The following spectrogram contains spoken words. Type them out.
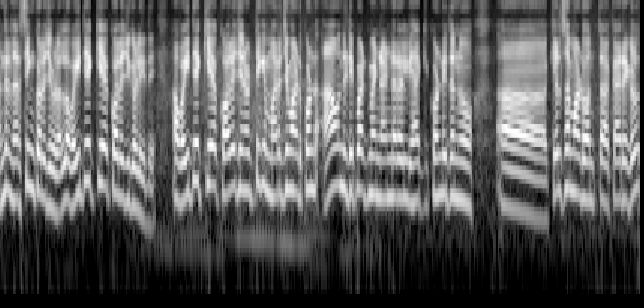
ಅಂದರೆ ನರ್ಸಿಂಗ್ ಕಾಲೇಜುಗಳಲ್ಲ ವೈದ್ಯಕೀಯ ಕಾಲೇಜುಗಳಿದೆ. ಆ ವೈದ್ಯಕೀಯ ಕಾಲೇಜಿನೊಟ್ಟಿಗೆ ಮರ್ಜ್ ಮಾಡಿಕೊಂಡು ಆ ಒಂದು ಡಿಪಾರ್ಟ್ಮೆಂಟ್ ಅಂಡರಲ್ಲಿ ಹಾಕಿಕೊಂಡು ಇದನ್ನು ಕೆಲಸ ಮಾಡುವಂಥ ಕಾರ್ಯಗಳು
